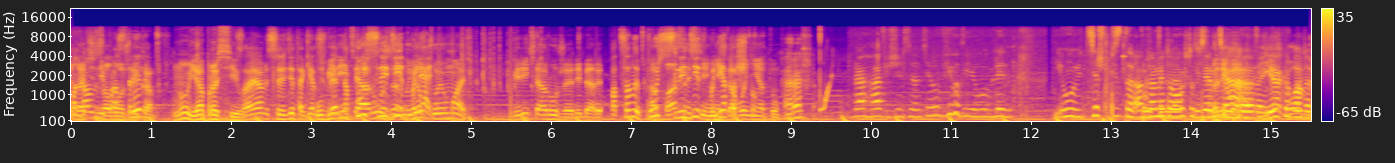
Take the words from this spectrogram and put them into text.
Пока он не заложника. Ну, я просил. За вами следит агент Уберите Да пусть оружие, следит, ну, блядь. твою мать. Берите оружие, ребят. Пацаны, пусть Опасности следит, мне-то никого что? нету. Хорошо. Брага, сейчас тебя убьет, его, блядь. Ему те ж пизда. А кроме того, что Если сверху я- есть я какой-то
